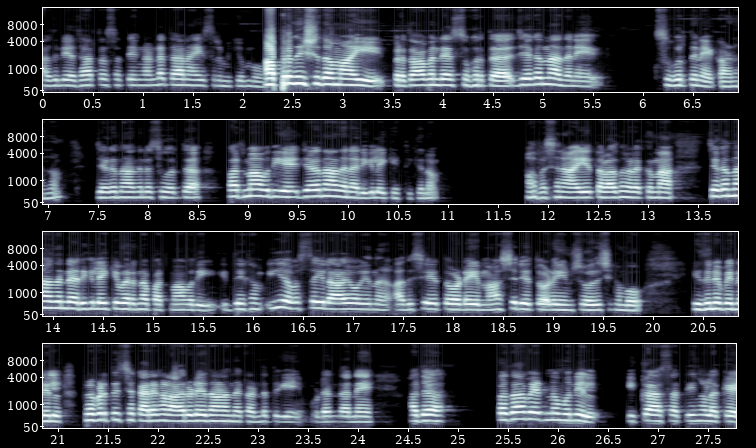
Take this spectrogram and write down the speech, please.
അതിന്റെ യഥാർത്ഥ സത്യം കണ്ടെത്താനായി ശ്രമിക്കുമ്പോൾ അപ്രതീക്ഷിതമായി പ്രതാപന്റെ സുഹൃത്ത് ജഗന്നാഥനെ സുഹൃത്തിനെ കാണുന്നു. ജഗന്നാഥന്റെ സുഹൃത്ത് പത്മാവതിയെ ജഗന്നാഥൻ അരികിലേക്ക് എത്തിക്കുന്നു. അവശനായി തളർന്നു കിടക്കുന്ന ജഗന്നാഥന്റെ അരികിലേക്ക് വരുന്ന പത്മാവതി ഇദ്ദേഹം ഈ അവസ്ഥയിലായോ എന്ന് അതിശയത്തോടെയും ആശ്ചര്യത്തോടെയും ചോദിച്ചിരിക്കുമ്പോൾ ഇതിനു പിന്നിൽ പ്രവർത്തിച്ച കരങ്ങൾ ആരുടേതാണെന്ന് കണ്ടെത്തുകയും ഉടൻ തന്നെ അത് പ്രതാപേട്ടന് മുന്നിൽ ഇക്ക സത്യങ്ങളൊക്കെ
